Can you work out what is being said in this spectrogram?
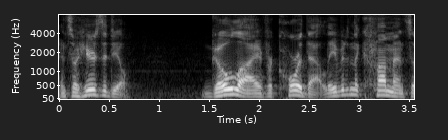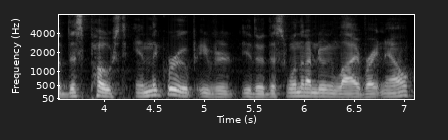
And so here's the deal. Go live, record that, leave it in the comments of this post in the group, either either this one that I'm doing live right now,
